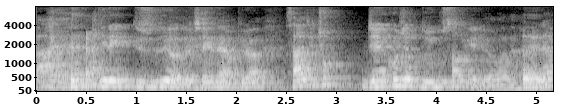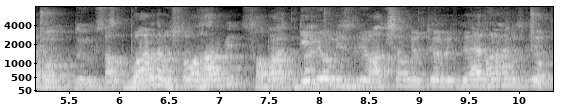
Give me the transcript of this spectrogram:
Aynen. Direkt düzlüyor da şey de yapıyor. Sadece çok Cenk Hoca duygusal geliyor bana. Öyle mi? Çok duygusal. Bu arada Mustafa Harbi sabah ben geliyorum çok izliyor, akşam yatıyorum izliyor, her Bana zaman izliyor. çok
